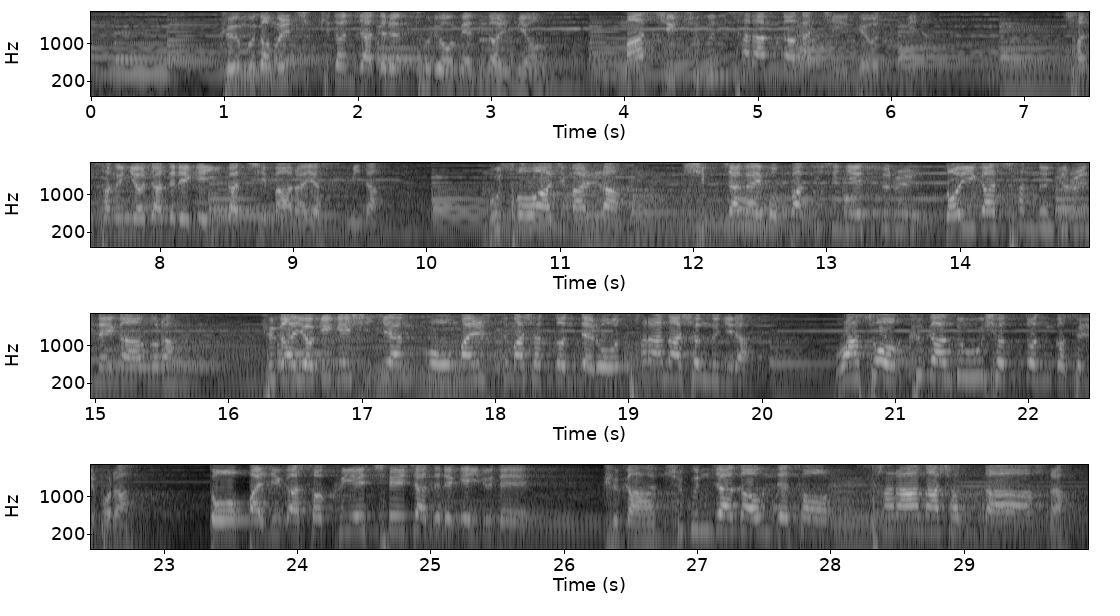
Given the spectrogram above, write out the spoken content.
그 무덤을 지키던 자들은 두려움에 떨며 마치 죽은 사람과 같이 되었습니다. 천사는 여자들에게 이같이 말하였습니다. 무서워하지 말라. 십자가에 못 박히신 예수를 너희가 찾는 줄을 내가 아노라. 그가 여기 계시지 않고 말씀하셨던 대로 살아나셨느니라. 와서 그가 누우셨던 것을 보라. 또 빨리 가서 그의 제자들에게 이르되 그가 죽은 자 가운데서 살아나셨다 하라.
